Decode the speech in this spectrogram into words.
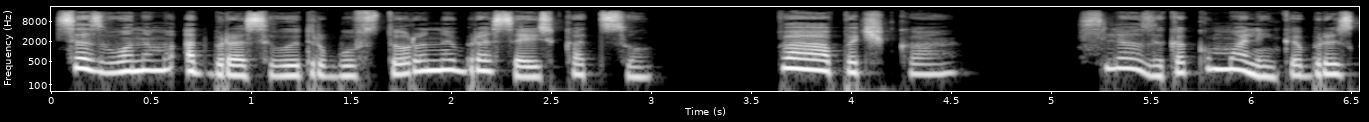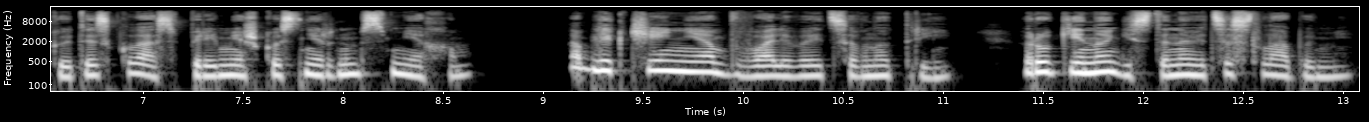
Со звоном отбрасываю трубу в сторону и бросаюсь к отцу. «Папочка!» Слезы, как у маленькой, брызгают из глаз вперемешку с нервным смехом. Облегчение обваливается внутри. Руки и ноги становятся слабыми.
